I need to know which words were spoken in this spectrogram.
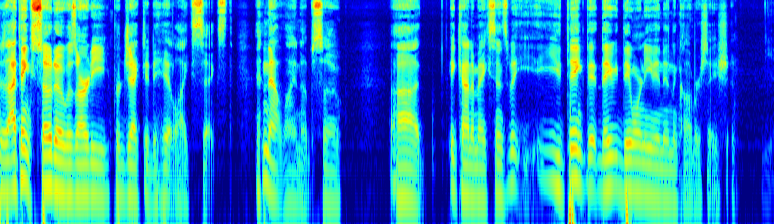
I think Soto was already projected to hit like sixth in that lineup, so uh, it kind of makes sense. But you'd think that they they weren't even in the conversation, Yeah.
